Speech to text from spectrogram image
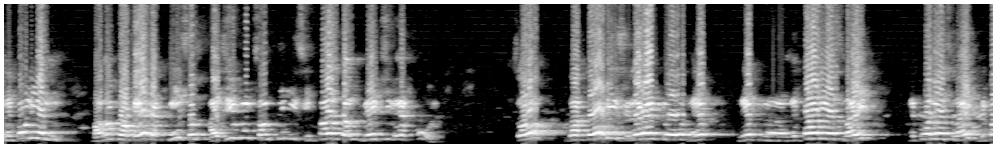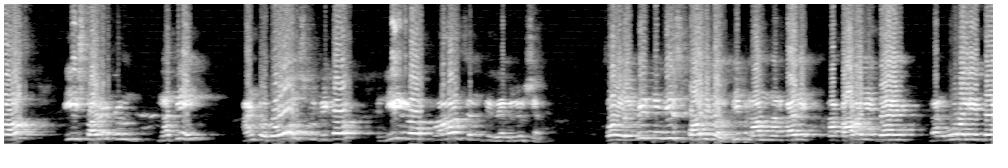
Napoleon Bonaparte that means assuming something is impossible makes you a fool. So the quote is relevant to Napoleon's life, Napoleon's life because he started from nothing and rose to become leader of France in the revolution. ಸೊ ಎವ್ರಿಥಿಂಗ್ ಈಸ್ ಪಾಸಿಬಲ್ ಪೀಪಲ್ ನಾನು ನನ್ನ ಕೈಲಿ ನಾ ಕಾಡಲ್ಲಿ ಇದ್ದೆ ನಾನು ಊರಲ್ಲಿ ಇದ್ದೆ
